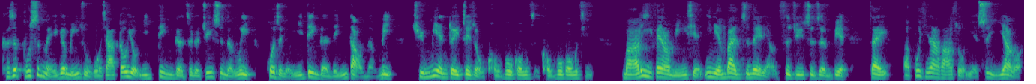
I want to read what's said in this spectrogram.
可是不是每一个民主国家都有一定的这个军事能力，或者有一定的领导能力去面对这种恐怖攻恐怖攻击。马利非常明显，一年半之内两次军事政变，在呃布基纳法索也是一样哦。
